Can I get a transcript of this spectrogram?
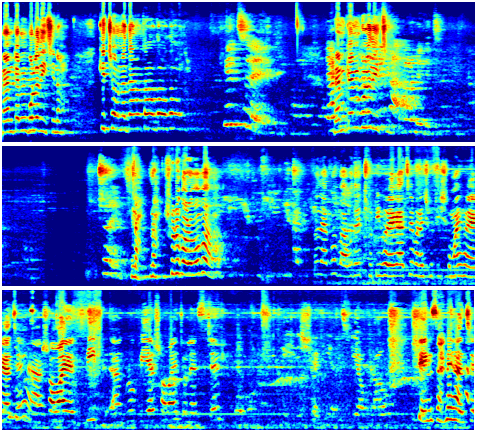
ম্যামকে আমি বলে দিয়েছি না। কিচ্ছু হবে না দাঁড়াও দাঁড়াও দাঁড়াও দাঁড়াও। ম্যামকে আমি বলে দিচ্ছি না না শুরু করো বাবা। তো দেখো বাবুদের ছুটি হয়ে গেছে মানে ছুটির সময় হয়ে গেছে আর সবাই বি গ্রুপ বি এর সবাই চলে এসছে। টেনশানে আছে।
